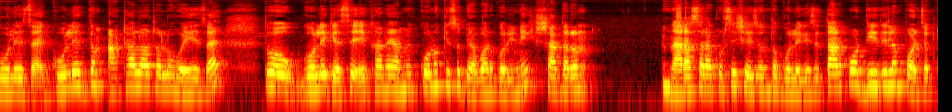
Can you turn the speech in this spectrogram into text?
গলে যায়। গলে একদম আঠালো আঠালো হয়ে যায়। তো গলে গেছে, এখানে আমি কোনো কিছু ব্যবহার করিনি। সাধারণ নাড়াচাড়া করছি, সেই জন্য তো গলে গেছে। তারপর দিয়ে দিলাম পর্যাপ্ত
